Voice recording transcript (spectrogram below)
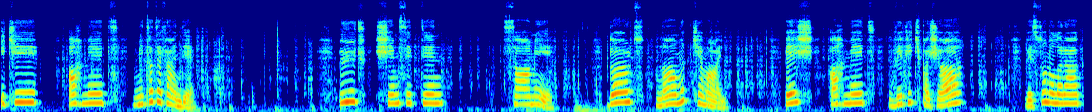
iki Ahmet Mithat Efendi, üç Şemsettin Sami, dört Namık Kemal, 5 Ahmet Vefik Paşa ve son olarak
